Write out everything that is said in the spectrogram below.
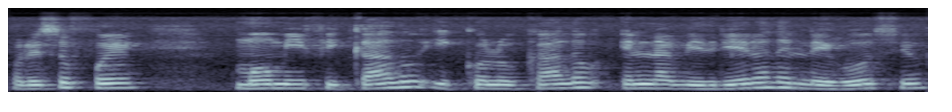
Por eso fue momificado y colocado en la vidriera del negocio,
